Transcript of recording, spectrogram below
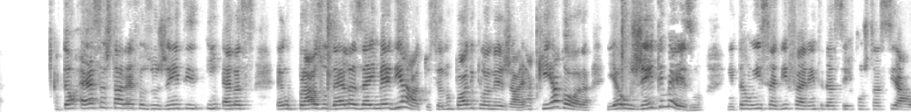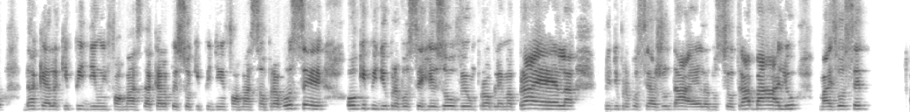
Então, essas tarefas urgentes, elas, é, o prazo delas é imediato, você não pode planejar, é aqui agora, e é urgente mesmo. Então, isso é diferente da circunstancial, daquela que pediu informação, daquela pessoa que pediu informação para você, ou que pediu para você resolver um problema para ela, pediu para você ajudar ela no seu trabalho, mas você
